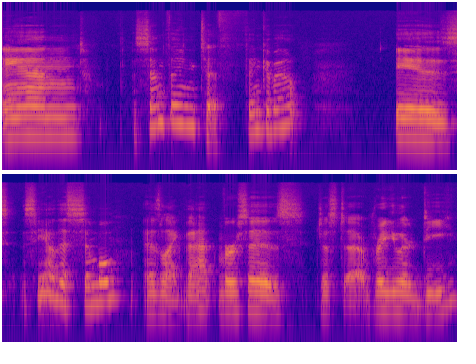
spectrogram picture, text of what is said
And something to think about is, see how this symbol is like that versus just a regular D?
